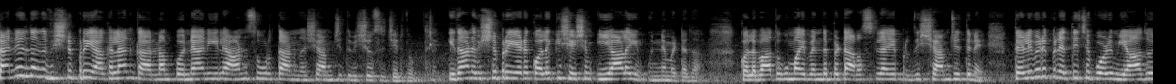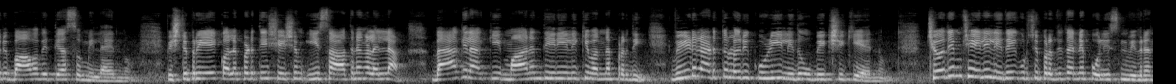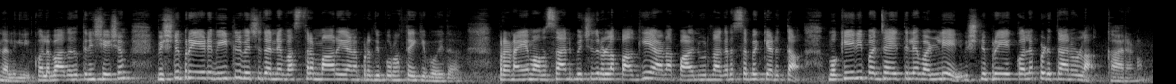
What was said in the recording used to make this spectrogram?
തന്നിൽ നിന്ന് വിഷ്ണുപ്രിയ അകലാൻ കാരണം പൊന്നാനിയിലെ ആൺ സുഹൃത്താണെന്ന് ശ്യാംജിത്ത് വിശ്വസിച്ചിരുന്നു. ഇതാണ് വിഷ്ണുപ്രിയയുടെ കൊലയ്ക്ക് ശേഷം ഇയാളെയും ഉന്നമിട്ടത്. കൊലപാതകവുമായി ബന്ധപ്പെട്ട് അറസ്റ്റിലായ പ്രതി ശ്യാംജിത്തിനെ തെളിവെടുപ്പിന് എത്തിച്ചപ്പോഴും യാതൊരു ഭാവവ്യത്യാസവും ഇല്ലായിരുന്നു വിഷ്ണുപ്രിയയെ കൊലപ്പെടുത്തിയ ശേഷം ഈ സാധനങ്ങളെല്ലാം ബാഗിലാക്കി മാനന്തേരിയിലേക്ക് വന്ന പ്രതി വീടിനടുത്തുള്ള ഒരു കുഴിയിൽ ഇത് ഉപേക്ഷിക്കുകയായിരുന്നു. ചോദ്യം ചെയ്യലിൽ ഇതേക്കുറിച്ച് പ്രതി തന്നെ പോലീസിന് വിവരം നൽകി. കൊലപാതകത്തിന് ശേഷം വിഷ്ണുപ്രിയയുടെ വീട്ടിൽ വെച്ച് തന്നെ വസ്ത്രം മാറിയാണ് പ്രതി പുറത്തേക്ക് പോയത്. പ്രണയം അവസാനിപ്പിച്ചതിനുള്ള പകയാണ് പാനൂർ നഗരസഭയ്ക്കടുത്ത മൊക്കേരി പഞ്ചായത്തിലെ വള്ളിയയിൽ വിഷ്ണുപ്രിയയെ കൊലപ്പെടുത്താനുള്ള കാരണം.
